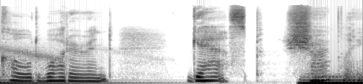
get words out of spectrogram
cold water and gasp sharply.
